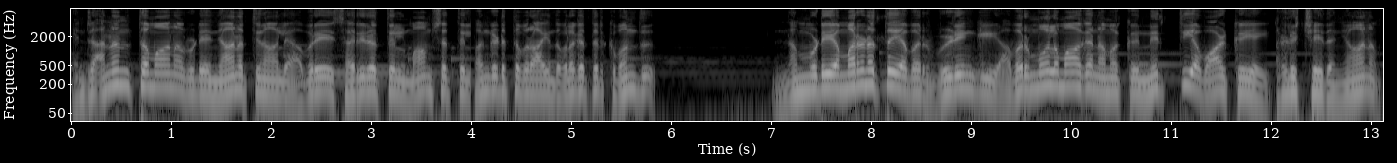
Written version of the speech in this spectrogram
என்ற அனந்தமான அவருடைய ஞானத்தினாலே அவரே சரீரத்தில் மாம்சத்தில் பங்கெடுத்தவராய் இந்த உலகத்திற்கு வந்து நம்முடைய மரணத்தை அவர் விழுங்கி அவர் மூலமாக நமக்கு நித்திய வாழ்க்கையை அருளிச் செய்த ஞானம்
